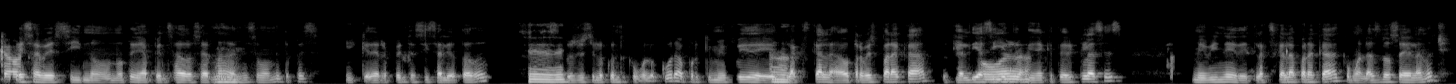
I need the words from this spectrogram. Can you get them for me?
Cabrón. esa vez sí no, no tenía pensado hacer nada en ese momento, pues, y que de repente así salió todo, Sí, sí, sí. pues yo sí lo cuento como locura, porque me fui de Ah, Tlaxcala otra vez para acá, porque al día siguiente tenía que tener clases, me vine de Tlaxcala para acá como a las 12 de la noche.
